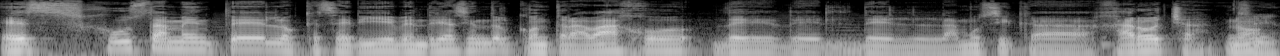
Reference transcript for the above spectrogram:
es justamente lo que sería, vendría siendo el contrabajo de, de la música jarocha, ¿no? Sí.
